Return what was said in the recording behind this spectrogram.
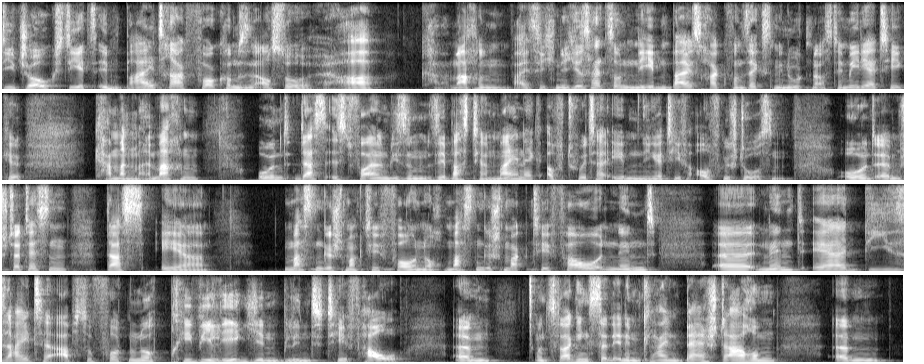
die Jokes, die jetzt im Beitrag vorkommen, sind auch so, ja, kann man machen, weiß ich nicht. Ist halt so ein Nebenbeitrag von sechs Minuten aus der Mediatheke kann man mal machen. Und das ist vor allem diesem Sebastian Meineck auf Twitter eben negativ aufgestoßen. Und ähm, stattdessen, dass er Massengeschmack TV noch Massengeschmack TV nennt, äh, nennt er die Seite ab sofort nur noch Privilegienblind TV. Ähm, und zwar ging es dann in dem kleinen Bash darum, ähm,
